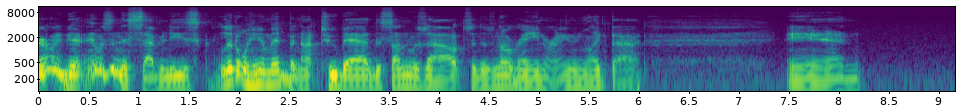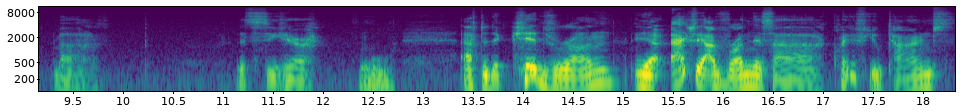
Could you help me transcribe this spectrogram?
fairly good. It was in the 70s, a little humid, but not too bad. The sun was out, so there's no rain or anything like that. And uh, let's see here. Ooh. After the kids run, yeah, actually, I've run this uh, quite a few times.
